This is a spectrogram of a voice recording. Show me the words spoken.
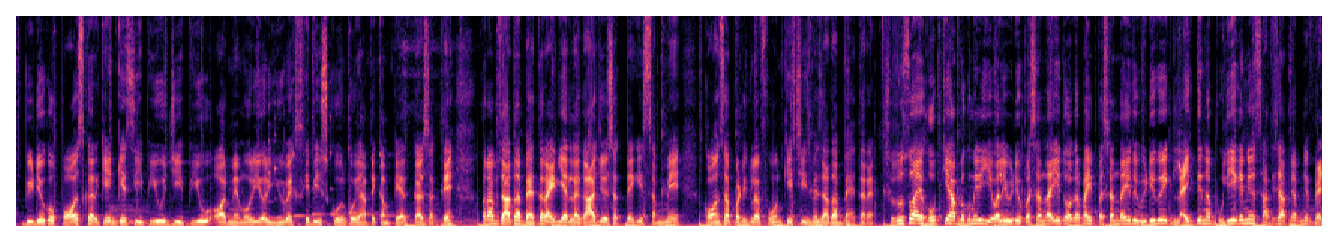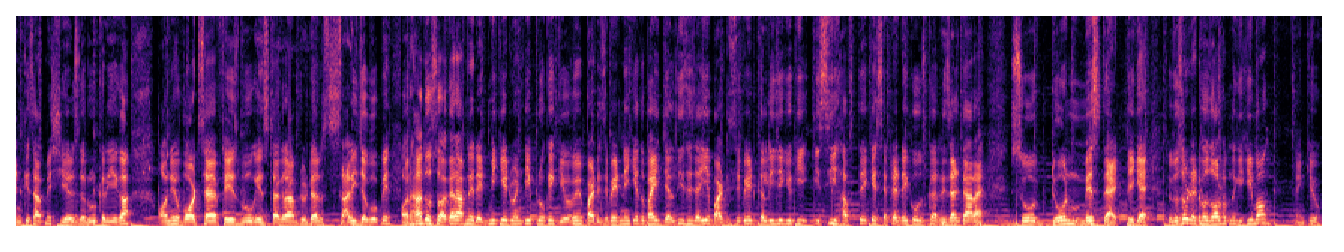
वीडियो को पॉज करके इनके CPU GPU और मेमोरी और UX के भी स्कोर को यहाँ पे कंपेयर कर सकते हैं। और आप ज़्यादा बेहतर आइडिया लगा जो सकते हैं कि सब में कौन सा पर्टिकुलर फ़ोन किस चीज़ में ज़्यादा बेहतर है। तो दोस्तों आई होप कि आप लोग को मेरी ये वाली वीडियो पसंद आई है। तो अगर भाई पसंद आई तो वीडियो को एक लाइक देना भूलिएगा नहीं और साथ ही साथ में अपने फ्रेंड के साथ में शेयर ज़रूर करिएगा on your WhatsApp Facebook Instagram Twitter सारी जगहों पे। और हाँ दोस्तों, अगर आपने रेडमी के ट्वेंटी प्रो के गिव में पार्टिसिपेट नहीं किया तो भाई जल्दी से जाइए पार्टिसिपेट कर लीजिए, क्योंकि इसी हफ़्ते के सैटरडे को उसका रिज़ल्ट आ रहा है। सो डोंट मिस दैट ठीक है? तो दोस्तों that was all from the geeky मॉन्ग thank you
